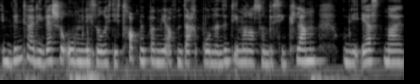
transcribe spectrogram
im Winter die Wäsche oben nicht so richtig trocknet bei mir auf dem Dachboden, dann sind die immer noch so ein bisschen klamm, um die erstmal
